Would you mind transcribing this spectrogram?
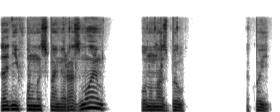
Задний фон мы с вами размоем. Он у нас был такой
